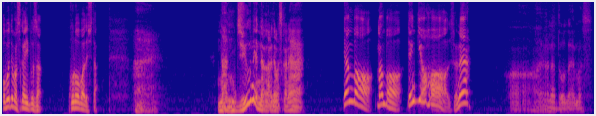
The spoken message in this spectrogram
覚えてますかイープさん。クローバーでした、はい、何十年流れてますかね。ヤンボーマンボー天気予報ですよね。はいありがとうございます。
